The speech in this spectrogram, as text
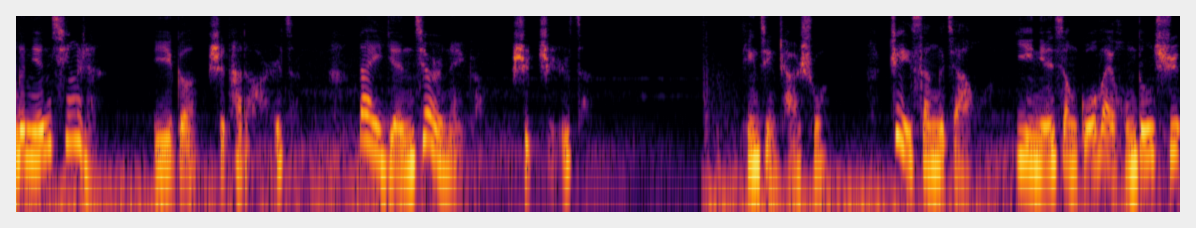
个年轻人，一个是他的儿子，戴眼镜那个是侄子。听警察说，这三个家伙。一年向国外红灯区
